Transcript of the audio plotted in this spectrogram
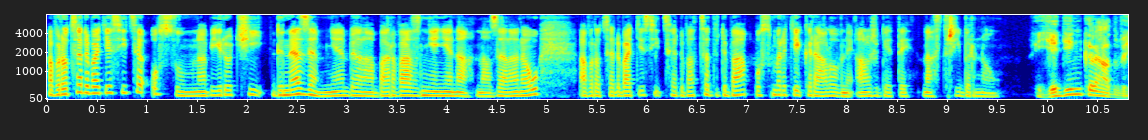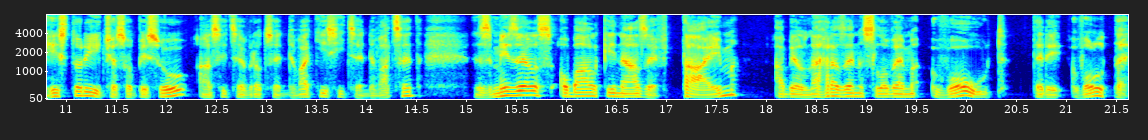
A v roce 2008 na výročí Dne země byla barva změněna na zelenou a v roce 2022 po smrti královny Alžběty na stříbrnou. Jedinkrát v historii časopisu, a sice v roce 2020, zmizel z obálky název Time a byl nahrazen slovem Vote, tedy volte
